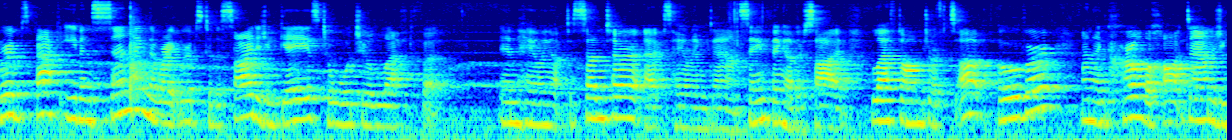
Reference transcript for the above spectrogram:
ribs back, even sending the right ribs to the side as you gaze towards your left foot. Inhaling up to center, exhaling down. Same thing, other side. Left arm drifts up, over, and then curl the heart down as you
